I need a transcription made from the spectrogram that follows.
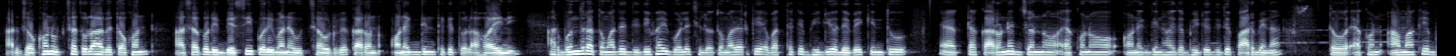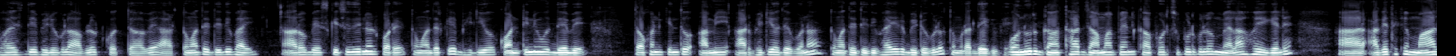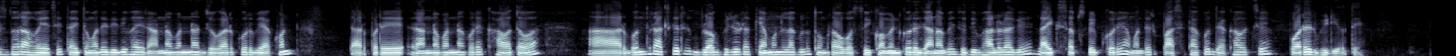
আর যখন উচ্ছা তোলা হবে তখন আশা করি বেশি পরিমাণে উচ্ছা উঠবে, কারণ অনেক দিন থেকে তোলা হয়নি। আর বন্ধুরা, তোমাদের দিদিভাই বলেছিল, তোমাদেরকে এবার থেকে ভিডিও দেবে, কিন্তু একটা কারণের জন্য এখনও অনেক দিন হয়তো ভিডিও দিতে পারবে না। তো এখন আমাকে ভয়েস দিয়ে ভিডিওগুলো আপলোড করতে হবে। আর তোমাদের দিদিভাই আরও বেশ কিছুদিনের পরে তোমাদেরকে ভিডিও কন্টিনিউ দেবে। তখন কিন্তু আমি আর ভিডিও দেব না। তোমাদের দিদিভাইয়ের ভিডিওগুলো তোমরা দেখবে। অনুর গাঁথা জামা প্যান্ট কাপড় চোপড়গুলো মেলা হয়ে গেলে আর আগে থেকে মাছ ধরা হয়েছে, তাই তোমাদের দিদিভাই রান্নাবান্না জোগাড় করবে এখন। তারপরে রান্নাবান্না করে খাওয়া দাওয়া আর বন্ধুরা, আজকের ব্লগ ভিডিওটা কেমন লাগল তোমরা অবশ্যই কমেন্ট করে জানাবে। যদি ভালো লাগে লাইক সাবস্ক্রাইব করে আমাদের পাশে থাকো। দেখা হচ্ছে পরের ভিডিওতে।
